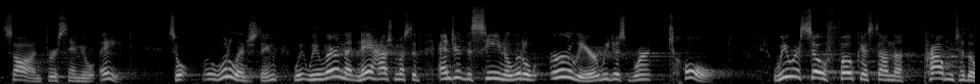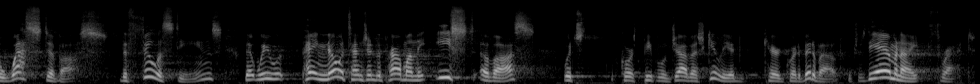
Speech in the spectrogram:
saw in 1 Samuel 8. So, a little interesting, we, we learned that Nahash must have entered the scene a little earlier, we just weren't told. We were so focused on the problem to the west of us, the Philistines, that we were paying no attention to the problem on the east of us, which, of course, the people of Jabesh Gilead cared quite a bit about, which was the Ammonite threat.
